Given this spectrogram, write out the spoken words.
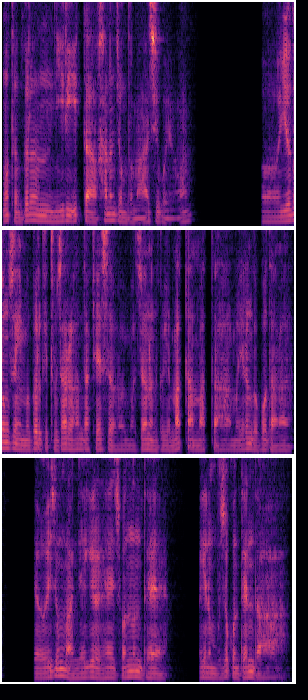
아무튼 그런 일이 있다 하는 정도만 아시고요. 어, 여동생이 뭐 그렇게 투자를 한다 해서 뭐 저는 그게 맞다 안 맞다 뭐 이런 것보다는 의중만 얘기를 해 줬는데 여기는 무조건 된다.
